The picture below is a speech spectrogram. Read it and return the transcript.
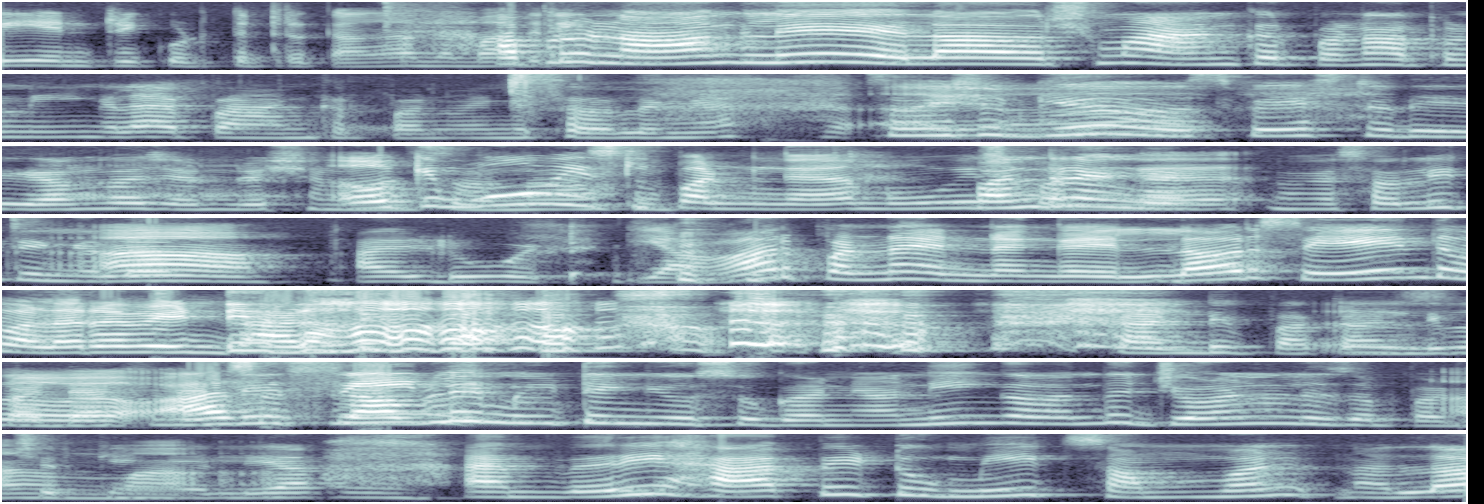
ரீஎன்ட்ரி கொடுத்துட்டு இருக்காங்க. அந்த மாதிரி. அப்புறம் நாங்களே எல்லா வருஷமும் ஆங்கர் பண்ணா அப்புறம் நீங்களா எப்ப ஆங்கர் பண்ணுவீங்க சொல்லுங்க. So we should give space to the younger generation okay movies பண்ணுங்க. மூவிஸ் பண்றேங்க. நீங்க சொல்லிட்டீங்க ஐ டூ இட் யார் பண்ணா என்னங்க? எல்லாரும் சேர்ந்து வளர வேண்டியது கண்டிப்பா கண்டிப்பா லவ்லி மீட்டிங் யூ சுகன்யா நீங்க வந்து ஜேர்னலிசம் படிச்சிருக்கீங்க இல்லையா? I am very happy to meet someone நல்லா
